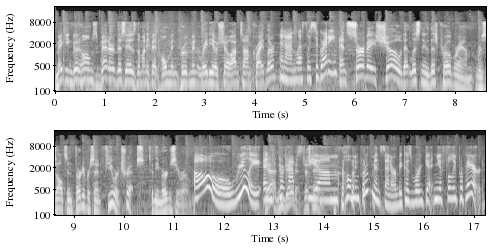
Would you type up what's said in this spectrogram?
Making good homes better. This is the Money Pit Home Improvement Radio Show. I'm Tom Kraeutler. And I'm Leslie Segrete. And surveys show that listening to this program results in 30% fewer trips to the emergency room. Oh, really? And Yeah, new data, perhaps just the in. um, home improvement center because we're getting you fully prepared.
